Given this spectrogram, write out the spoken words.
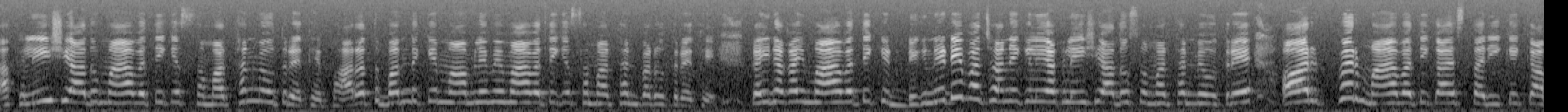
अखिलेश यादव मायावती के समर्थन में उतरे थे, भारत बंद के मामले में मायावती के समर्थन पर उतरे थे। कहीं ना कहीं मायावती की डिग्निटी बचाने के लिए अखिलेश यादव समर्थन में उतरे और फिर मायावती का इस तरीके का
